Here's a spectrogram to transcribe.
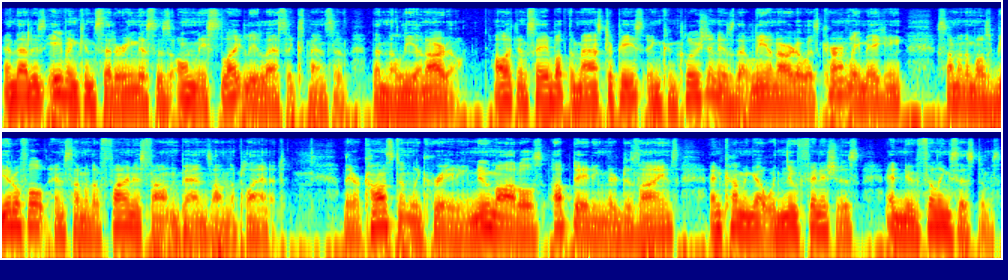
And that is even considering this is only slightly less expensive than the Leonardo. All I can say about the masterpiece in conclusion is that Leonardo is currently making some of the most beautiful and some of the finest fountain pens on the planet. They are constantly creating new models, updating their designs, and coming out with new finishes and new filling systems.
